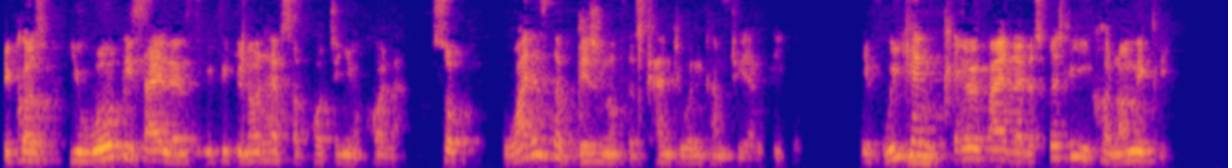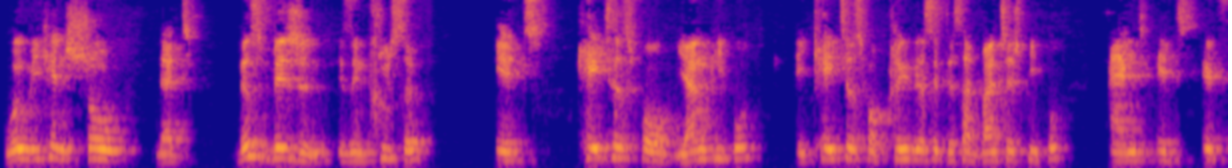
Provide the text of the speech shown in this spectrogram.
Because you will be silenced if you do not have support in your corner. So, what is the vision of this country when it comes to young people? If we can mm. clarify that, especially economically, where we can show that this vision is inclusive, it caters for young people, it caters for previously disadvantaged people, and it's it's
